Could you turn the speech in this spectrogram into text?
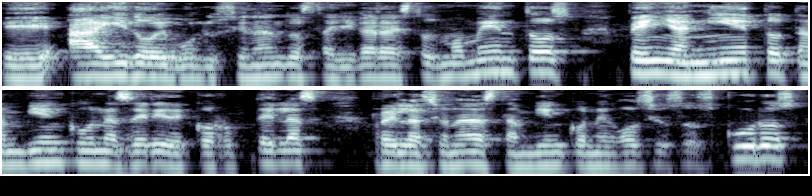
eh, ha ido evolucionando hasta llegar a estos momentos, Peña Nieto también con una serie de corruptelas relacionadas también con negocios oscuros,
